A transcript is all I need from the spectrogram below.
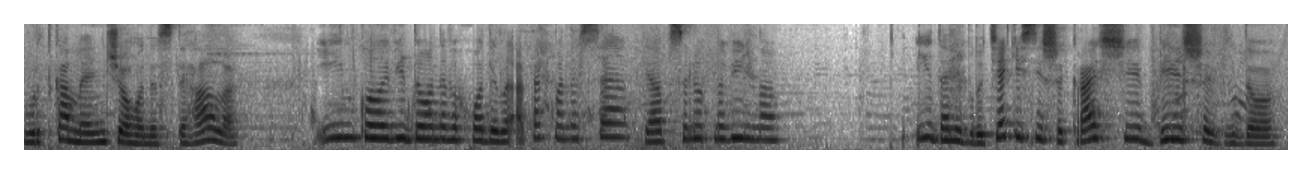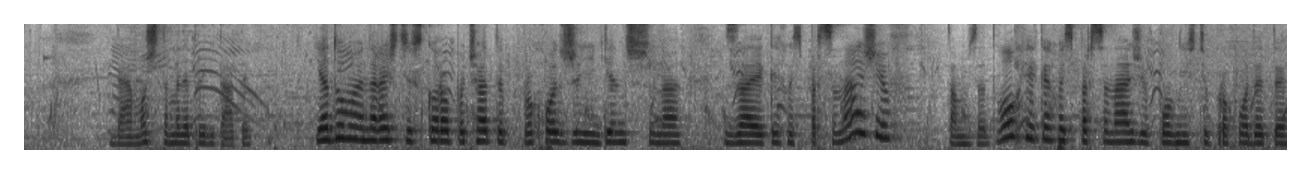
гуртками я нічого не встигала. І інколи відео не виходили, а так в мене все, я абсолютно вільна. І далі будуть якісніше, краще, більше відео. Да, можете мене привітати. Я думаю, нарешті скоро почати проходження Геншина за якихось персонажів, там за двох якихось персонажів повністю проходити.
